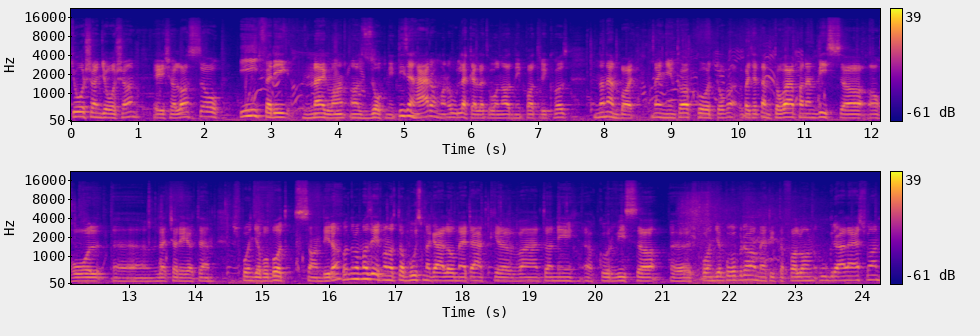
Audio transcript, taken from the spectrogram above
gyorsan-gyorsan, és a lasszó, így pedig megvan a zokni. 13 van, úgy le kellett volna adni Patrickhoz. Na nem baj, menjünk akkor tovább, vagy hát nem tovább, hanem vissza, ahol uh, lecseréltem Spongyabobot Szandira. Gondolom azért van ott a busz megálló, mert át kell váltani akkor vissza uh, Spongyabobra, mert itt a falon ugrálás van,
